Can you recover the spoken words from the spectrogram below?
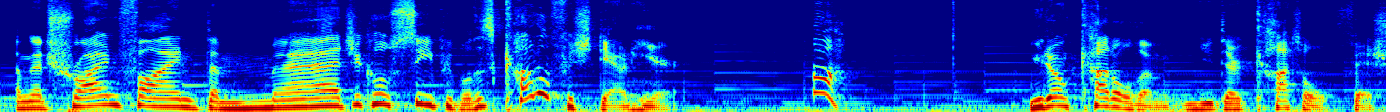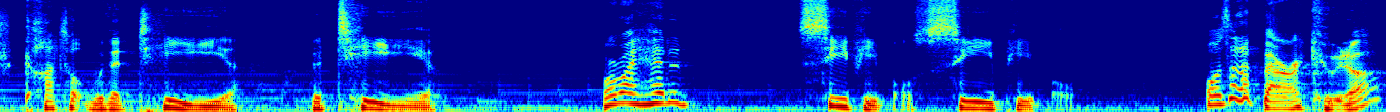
I'm gonna try and find the magical sea people. There's cuttlefish down here. Huh. You don't cuddle them. They're cuttlefish. Cuttle with a T. The T. Where am I headed? Sea people. Sea people. Oh, Was that a barracuda?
